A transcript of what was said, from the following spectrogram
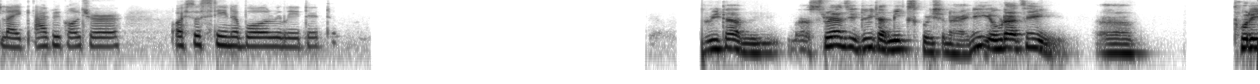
like agriculture or sustainable related? दुईवटा श्रेयाजी दुईवटा मिक्स क्वेसन आयो नि एउटा चाहिँ थोरै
